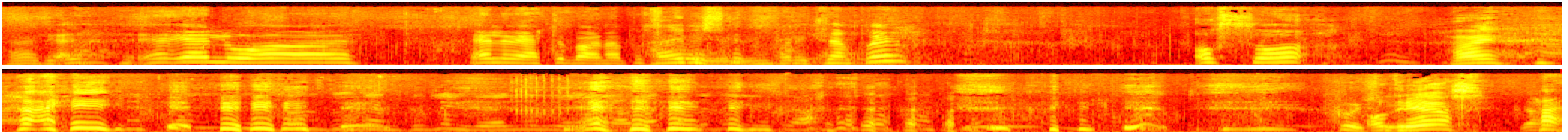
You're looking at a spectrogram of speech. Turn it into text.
Jeg, jeg, jeg lå Jeg leverte barna på Hei, vi skal- skolen, for eksempel. Og så Hei. Hei! Andreas. Hei,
